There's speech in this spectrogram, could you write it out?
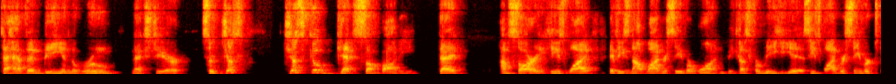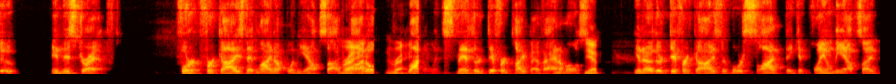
to have them be in the room next year. So just just go get somebody that I'm sorry, he's wide. If he's not wide receiver one, because for me he is, he's wide receiver two in this draft for for guys that line up on the outside. Right. Waddle, right. Waddle and Smith are different type of animals. Yep. You know, they're different guys. They're more slot. They can play on the outside,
